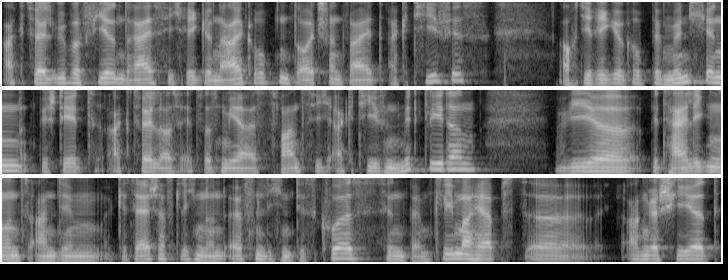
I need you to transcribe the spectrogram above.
aktuell über 34 Regionalgruppen deutschlandweit aktiv ist. Auch die Regiogruppe München besteht aktuell aus etwas mehr als 20 aktiven Mitgliedern. Wir beteiligen uns an dem gesellschaftlichen und öffentlichen Diskurs, sind beim Klimaherbst äh, engagiert,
